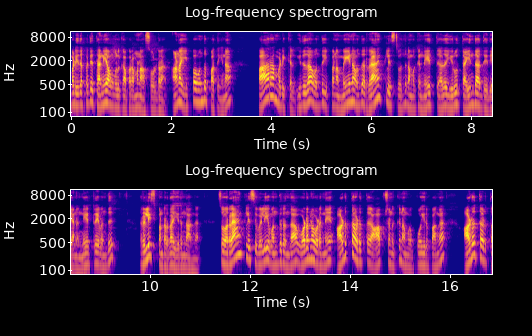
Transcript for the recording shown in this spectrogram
பட் இதை பற்றி தனியாக உங்களுக்கு அப்புறமா நான் சொல்கிறேன் ஆனால் இப்போ வந்து பார்த்திங்கன்னா பாராமெடிக்கல். இதுதான் வந்து இப்போ நான் மெயினாக வந்து ரேங்க் லிஸ்ட் வந்து நமக்கு நேற்று அதாவது இருபத்தைந்தாம் தேதியான நேற்றே வந்து ரிலீஸ் பண்ணுறதா இருந்தாங்க. ஸோ ரேங்க் லிஸ்ட் வெளியே வந்திருந்தா உடனே உடனே அடுத்த அடுத்த ஆப்ஷனுக்கு நம்ம போயிருப்பாங்க. அடுத்தடுத்த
